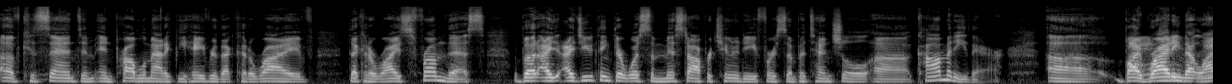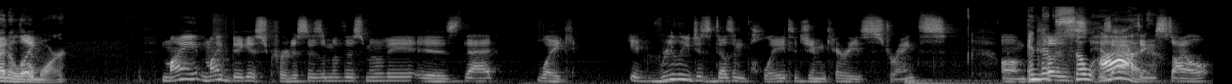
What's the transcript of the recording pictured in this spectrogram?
of consent and, and problematic behavior that could arrive that could arise from this. But I, I do think there was some missed opportunity for some potential uh, comedy there uh, by I- I riding that line a little Like, more. My my biggest criticism of this movie is that like it really just doesn't play to Jim Carrey's strengths. Um, And because that's so his odd. acting style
